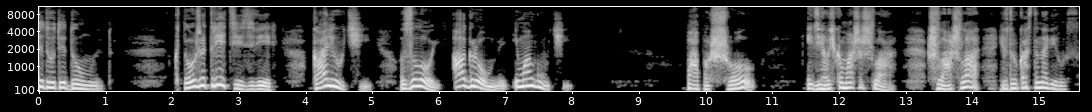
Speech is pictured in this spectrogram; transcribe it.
идут и думают, кто же третий зверь, колючий, злой, огромный и могучий? Папа шел, и девочка Маша шла. Шла-шла и вдруг остановилась.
